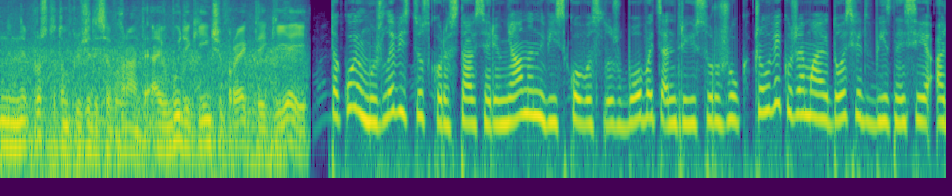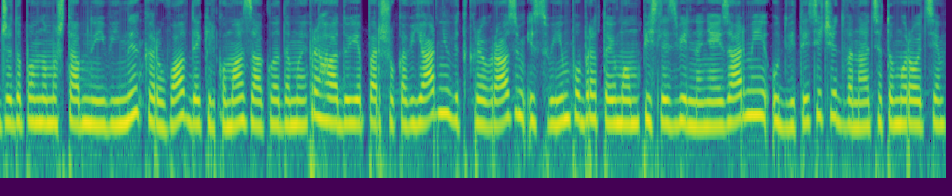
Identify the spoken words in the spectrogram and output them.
не просто там включитися в гранти, а й в будь-які інші проекти, які є. Такою можливістю скористався рівнянин, військовослужбовець Андрій Суржук. Чоловік уже має досвід в бізнесі, адже до повномасштабної війни керував декількома закладами. Пригадує, першу кав'ярню відкрив разом із своїм побратимом після звільнення із армії у 2012 році.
